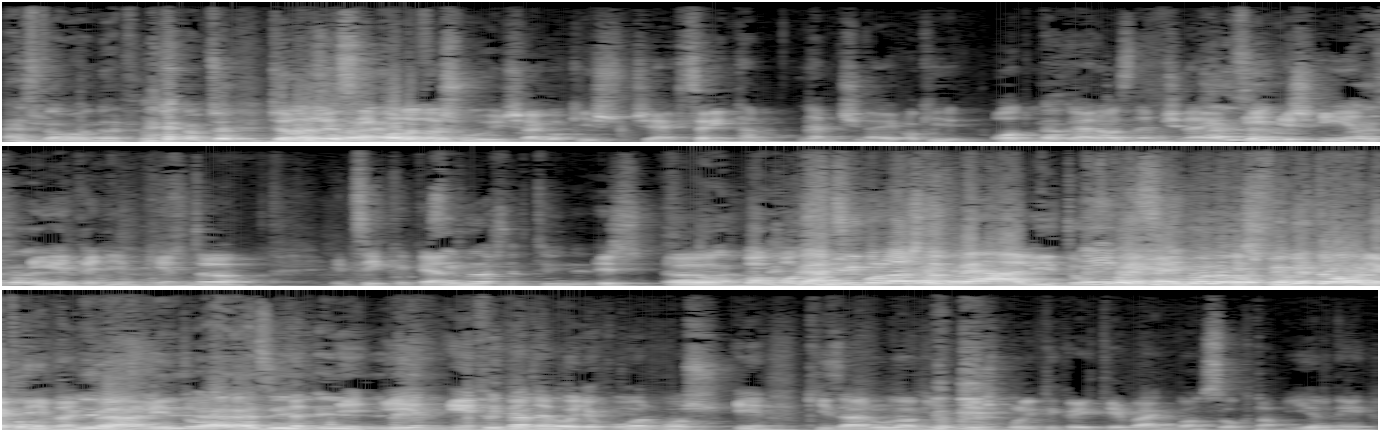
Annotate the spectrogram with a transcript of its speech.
ezt mondatot kapcsolatban. De az színvonalas újságok is csinálják. Szerintem nem csinálják. Aki ad magára, az nem csinálja. Én, és én, én egyébként én cikkeket... Színvonalasnak tűnő. És uh, magát színvonalasnak beállító, és független objektívnek beállító. Ez így, így, én, én mivel nem vagyok orvos, én kizárólag jogi és politikai témákban szoktam írni,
